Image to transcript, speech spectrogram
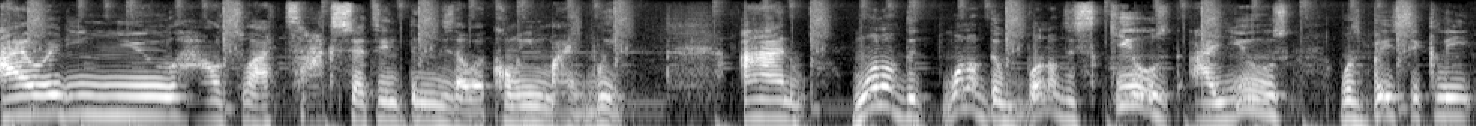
I already knew how to attack certain things that were coming my way. And one of the one of the one of the skills I used was basically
